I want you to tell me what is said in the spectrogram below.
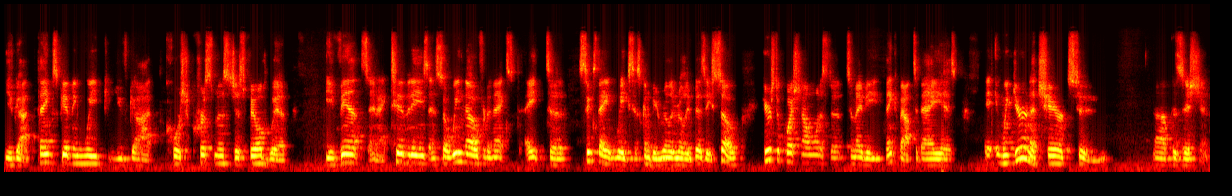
You've got Thanksgiving week. You've got, of course, Christmas just filled with events and activities. And so we know for the next eight to six to eight weeks, it's going to be really, really busy. So here's the question I want us to, to maybe think about today is when you're in a chair two uh, position,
